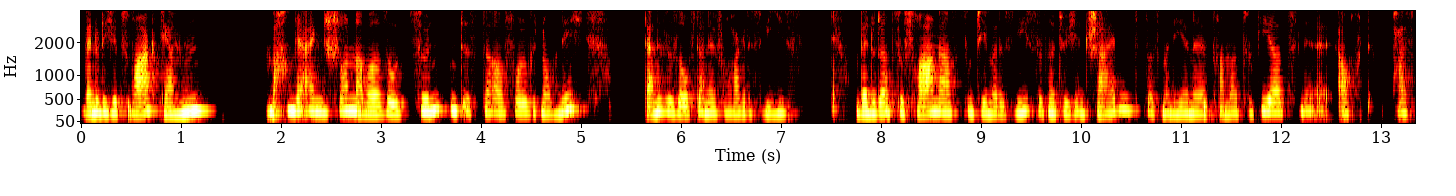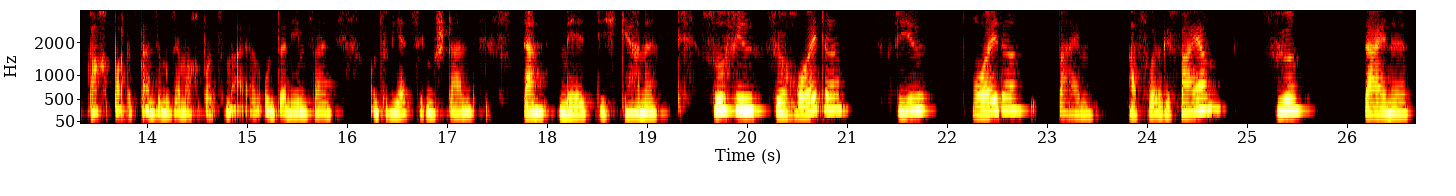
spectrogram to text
wenn du dich jetzt fragst, ja, hm, machen wir eigentlich schon, aber so zündend ist der Erfolg noch nicht, dann ist es oft eine Frage des Wies. Und wenn du dazu Fragen hast zum Thema des Wies, ist natürlich entscheidend, dass man hier eine Dramaturgie hat, eine, auch passt machbar, das Ganze muss ja machbar zum äh, Unternehmen sein und zum jetzigen Stand, dann melde dich gerne. So viel für heute. Viel Freude beim Erfolge feiern für deine,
